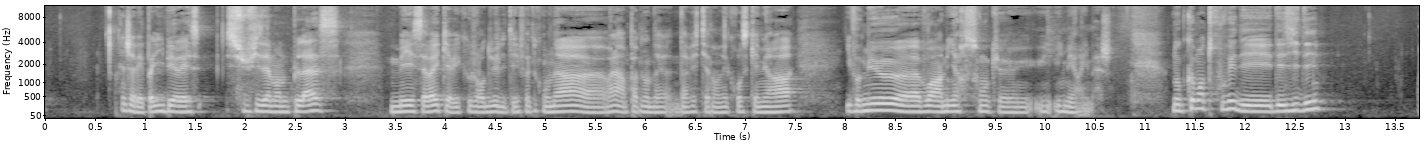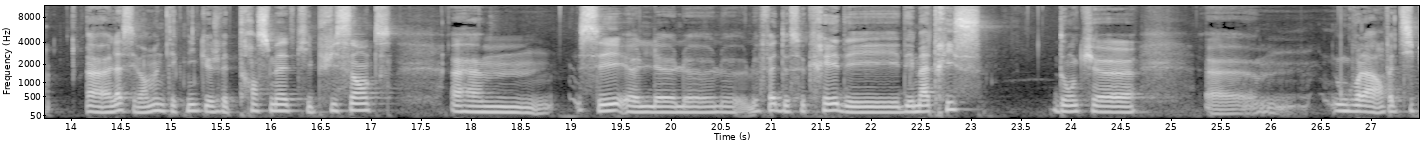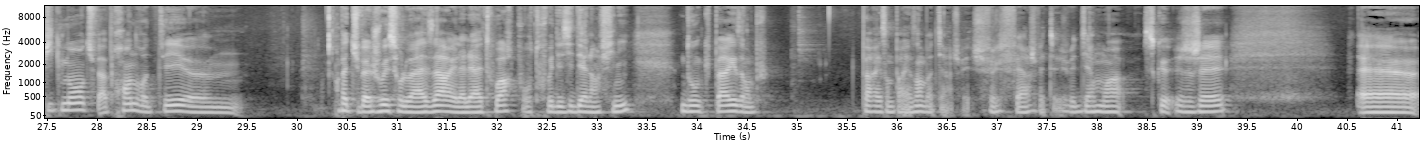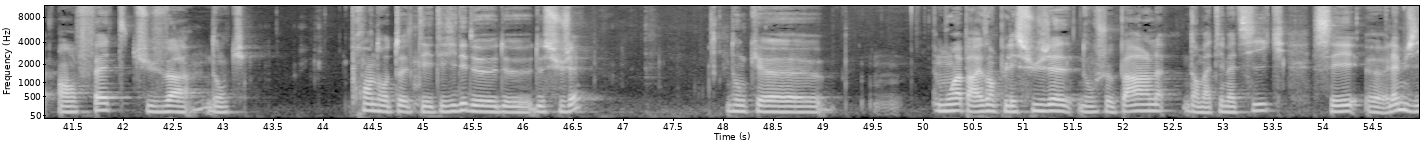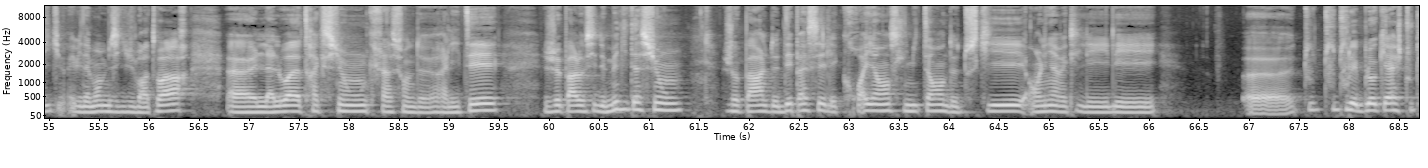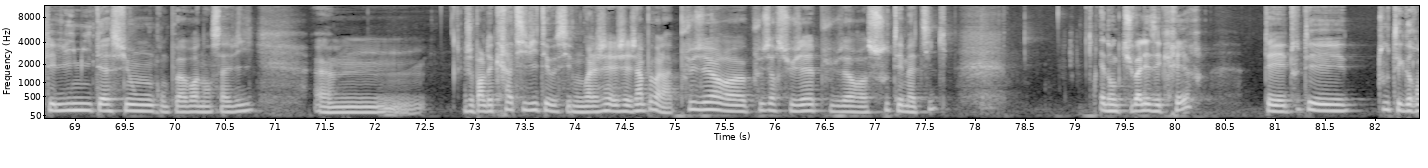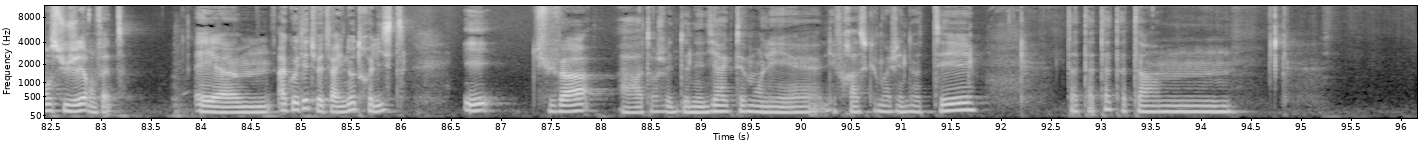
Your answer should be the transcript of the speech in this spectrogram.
J'avais pas libéré suffisamment de place, mais c'est vrai qu'avec aujourd'hui les téléphones qu'on a, euh, voilà, pas besoin d'investir dans des grosses caméras. Il vaut mieux avoir un meilleur son qu'une meilleure image. Donc, comment trouver des, idées Là, c'est vraiment une technique que je vais te transmettre qui est puissante. c'est le, le, fait de se créer des, matrices. Donc, euh, voilà, en fait, typiquement, tu vas prendre tes. Euh, en fait, tu vas jouer sur le hasard et l'aléatoire pour trouver des idées à l'infini. Donc, par exemple, par exemple, par exemple, bah, tiens, je vais, le faire, je vais, te, dire moi ce que j'ai. Euh, en fait, tu vas donc prendre tes, idées de, de, sujets. Donc, moi, par exemple, les sujets dont je parle dans ma thématique, c'est euh, la musique, évidemment, musique vibratoire, euh, la loi d'attraction, création de réalité. Je parle aussi de méditation. Je parle de dépasser les croyances limitantes, de tout ce qui est en lien avec les, les euh, tous les blocages, toutes les limitations qu'on peut avoir dans sa vie. Je parle de créativité aussi. Donc voilà, j'ai un peu voilà plusieurs plusieurs sujets, plusieurs sous-thématiques. Et donc tu vas les écrire, tes, tous, tes, tous tes grands sujets en fait. Et euh, à côté, tu vas te faire une autre liste et tu vas. Alors attends, je vais te donner directement les, euh, les phrases que moi j'ai notées. Ta ta ta ta ta.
